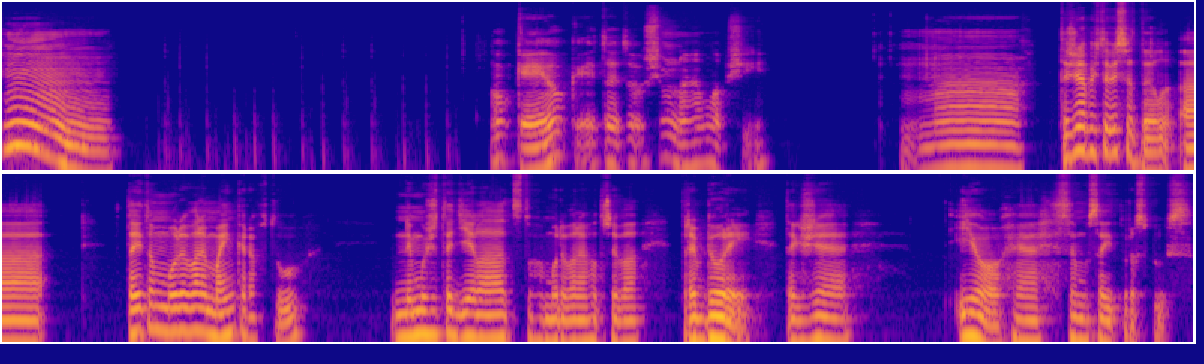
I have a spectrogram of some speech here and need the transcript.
Hmm. OK, OK, to je to už mnohem lepší. No, takže abych to vysvětlil, uh, tady tom modovaném Minecraftu nemůžete dělat z toho modovaného třeba trapdory, takže jo, se musí jít pro sprus.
